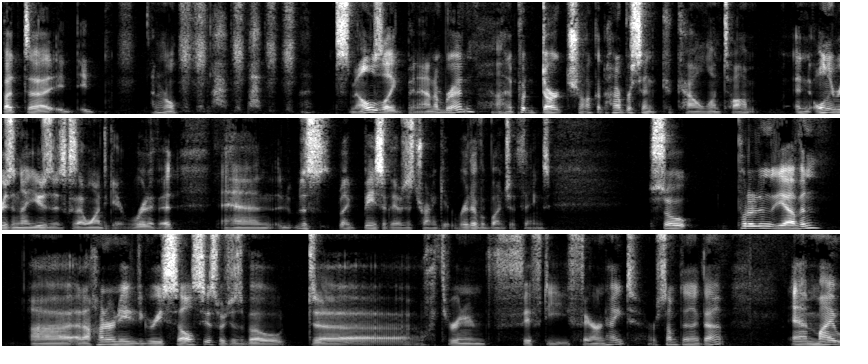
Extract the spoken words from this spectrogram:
But uh, it, it, I don't know. Smells like banana bread. I put dark chocolate, 100% cacao on top, and the only reason I use it is because I wanted to get rid of it. And this, like, basically, I was just trying to get rid of a bunch of things. So, put it into the oven uh, at 180 degrees Celsius, which is about uh, 350 Fahrenheit or something like that. And my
